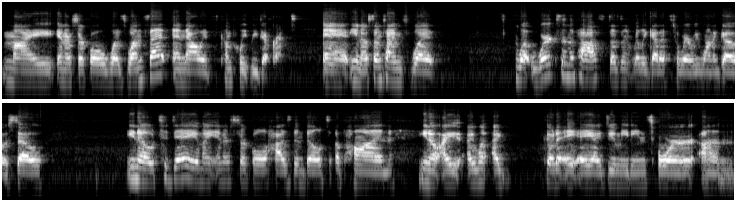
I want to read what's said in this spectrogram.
my inner circle was one set and now it's completely different. And you know, sometimes what what works in the past doesn't really get us to where we want to go. So, you know, today my inner circle has been built upon, you know, I I went I go to AA, I do meetings for um,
